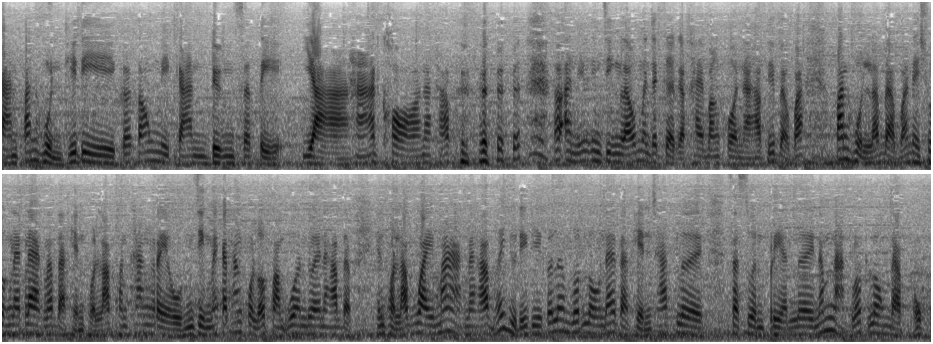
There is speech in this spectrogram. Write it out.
การปั้นหุ่นที่ดีก็ต้องมีการดึงสติอย่าฮาร์ดคอร์นะครับเพราะอันนี้จริง ๆ แล้วมันจะเกิดกับใครบางคนนะครับที่แบบว่าปั้นหุ่นแล้วแบบว่าในช่วงแรก ๆ แล้วแบบเห็นผลลัพธ์ค่อนข้างเร็ว จริงๆแม้กระทั่งคนลดความอ้วนด้วยนะครับแบบเห็นผลลัพธ์ไวมากนะครับเฮ้ยอยู่ดีๆก็เริ่มลดลงได้แบบเห็นชัดเลย สัดส่วนเปลี่ยนเลยน้ำหนักลดลงแบบโอ้โห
